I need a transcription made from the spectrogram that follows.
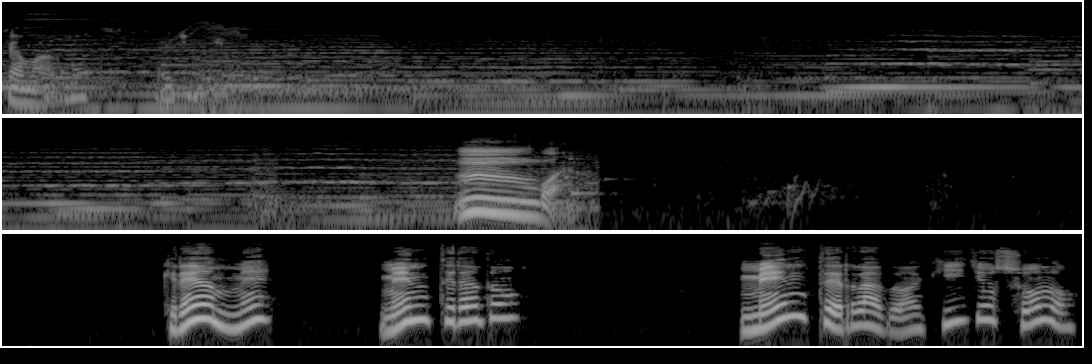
Qué amables ellos. Mm, bueno. Créanme, me he enterado. Me he enterrado aquí yo solo.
